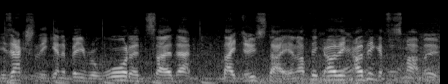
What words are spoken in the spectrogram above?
is actually going to be rewarded, so that they do stay. And I think I think I think it's a smart move.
